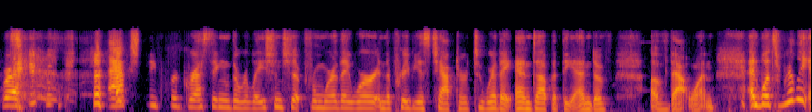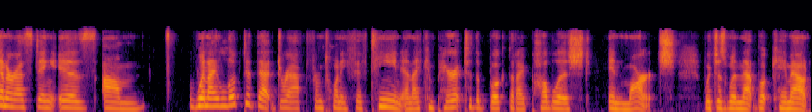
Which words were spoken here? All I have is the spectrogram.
Right. actually progressing the relationship from where they were in the previous chapter to where they end up at the end of of that one. And what's really interesting is um when I looked at that draft from 2015 and I compare it to the book that I published in March, which is when that book came out,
